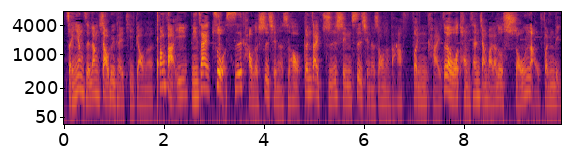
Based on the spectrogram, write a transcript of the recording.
怎样子让效率可以提高呢？方法一，你在做思考的事情的时候，跟在执行事情的时候呢，把它分开。这个我统称讲法叫做手脑分离。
